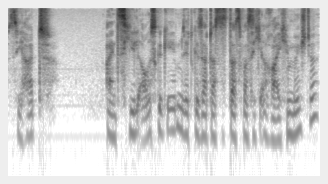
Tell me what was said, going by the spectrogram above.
sie hat ein Ziel ausgegeben. Sie hat gesagt, das ist das, was ich erreichen möchte.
